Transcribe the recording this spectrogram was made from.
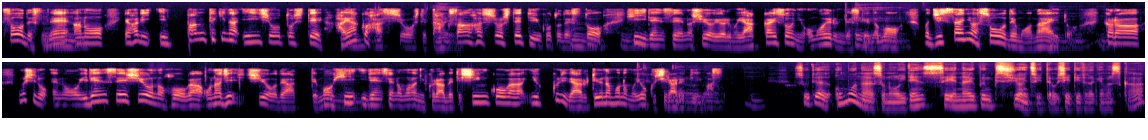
そうですね、うん、あのやはり一般的な印象として、早く発症して、たくさん発症してということですと、非遺伝性の腫瘍よりも厄介そうに思えるんですけれども、まあ、実際にはそうでもないと、からむしろあの遺伝性腫瘍の方が同じ腫瘍であっても、非遺伝性のものに比べて進行がゆっくりであるというようなものもよく知られています。それでは主なその遺伝性内分泌腫瘍について教えていただけますか？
